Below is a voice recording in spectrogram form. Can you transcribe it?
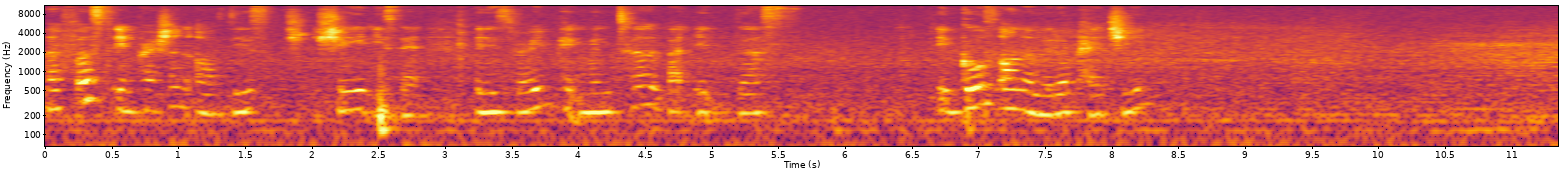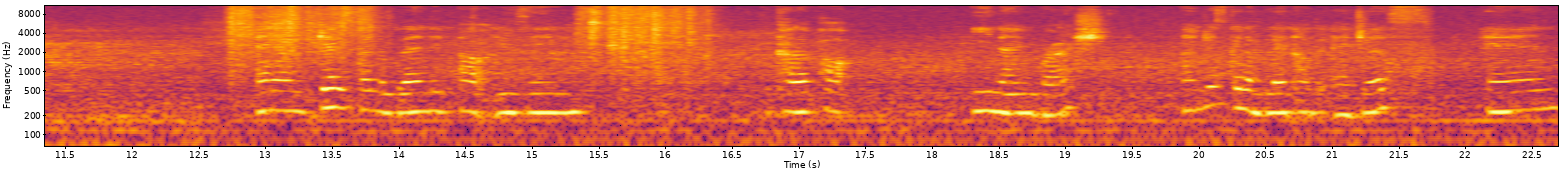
My first impression of this shade is that it is very pigmented but it does it goes on a little patchy. And I'm just gonna blend it out using the Colourpop E9 brush. I'm just gonna blend out the edges and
